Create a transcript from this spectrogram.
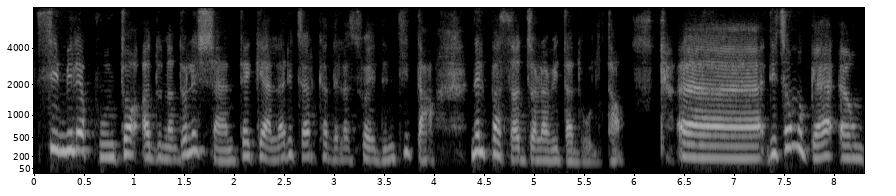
simili appunto ad un adolescente che è alla ricerca della sua identità nel passaggio alla vita adulta. Eh, diciamo che è un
